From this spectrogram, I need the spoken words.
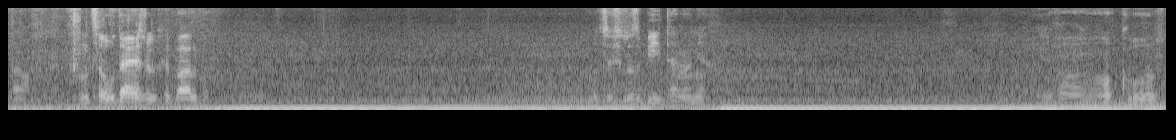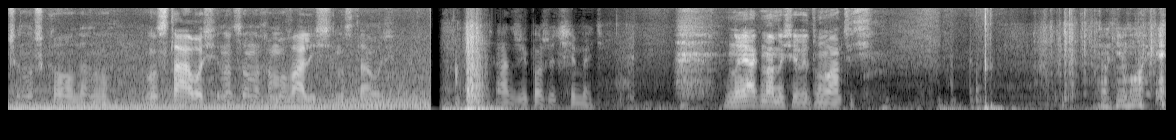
Stało. No co, uderzył chyba albo. Bo coś rozbite, no nie? O, o kurczę, no szkoda, no. No stało się, no co, no hamowaliście, no stało się. Andrzej poszedł się myć. No jak mamy się wytłumaczyć? To nie moje.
